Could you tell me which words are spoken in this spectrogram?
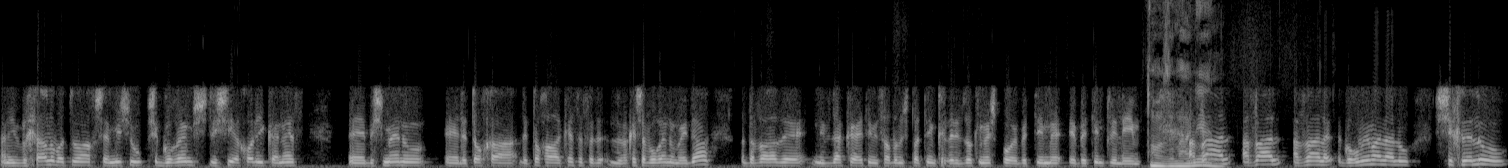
אני בכלל לא בטוח שמישהו, שגורם שלישי יכול להיכנס בשמנו אה, לתוך, ה, לתוך הר הכסף ולבקש עבורנו מידע. הדבר הזה נבדק כעת עם משרד המשפטים כדי לבדוק אם יש פה היבטים, היבטים פליליים. או, זה מעניין. אבל, אבל, אבל הגורמים הללו שכללו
